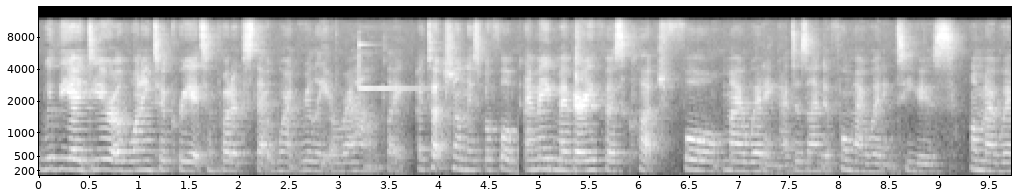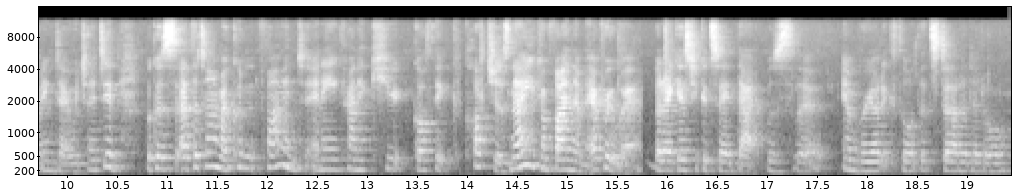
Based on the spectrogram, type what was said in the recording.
with the idea of wanting to create some products that weren't really around. Like I touched on this before, I made my very first clutch for my wedding. I designed it for my wedding to use on my wedding day, which I did because at the time I couldn't find any kind of cute gothic clutches. Now you can find them everywhere, but I guess you could say that was the embryonic thought that started it all.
